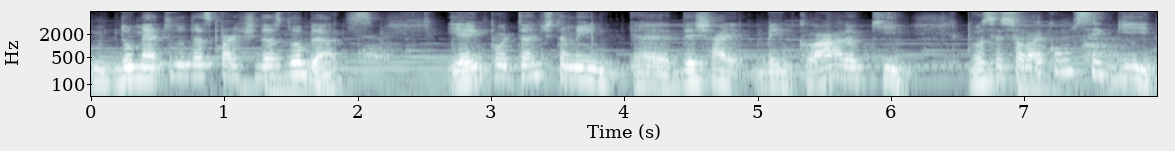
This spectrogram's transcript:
do método das partidas dobradas. E é importante também é, deixar bem claro que você só vai conseguir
